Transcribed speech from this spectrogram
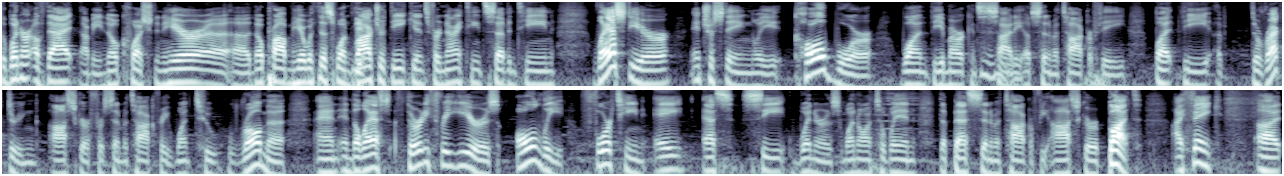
The winner of that, I mean, no question here, uh, uh, no problem here with this one. Roger Deakins for 1917. Last year, interestingly, Cold War won the American mm-hmm. Society of Cinematography, but the directing Oscar for cinematography went to Roma, and in the last 33 years, only 14 ASC winners went on to win the Best Cinematography Oscar. But I think uh,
